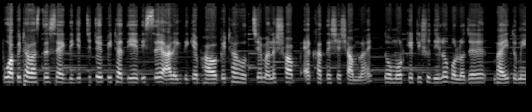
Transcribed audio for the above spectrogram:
পুয়া পিঠা ভাজতেছে একদিকে চিতই পিঠা দিয়ে দিচ্ছে আর একদিকে ভাওয়া পিঠা হচ্ছে মানে সব এক হাতে সে সামলায়। তো মোরকে টিস্যু দিল বলল যে ভাই তুমি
